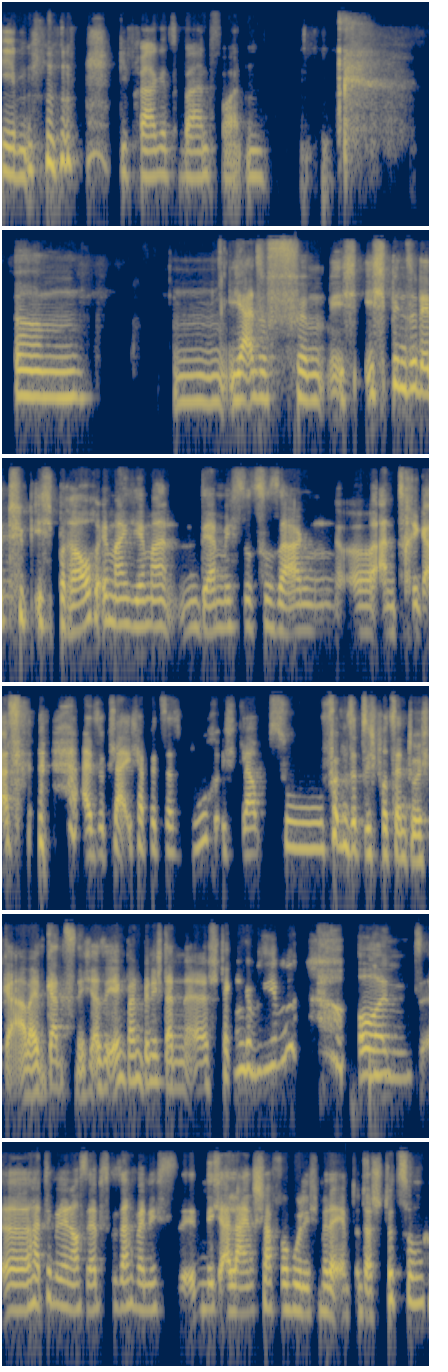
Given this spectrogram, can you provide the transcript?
geben, die Frage zu beantworten. Ähm, mm, ja, also für ich, ich bin so der Typ, ich brauche immer jemanden, der mich sozusagen äh, antriggert. Also klar, ich habe jetzt das Buch, ich glaube, zu 75 Prozent durchgearbeitet, ganz nicht. Also irgendwann bin ich dann äh, stecken geblieben und äh, hatte mir dann auch selbst gesagt, wenn ich es nicht allein schaffe, hole ich mir da eben Unterstützung.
